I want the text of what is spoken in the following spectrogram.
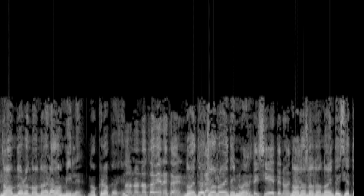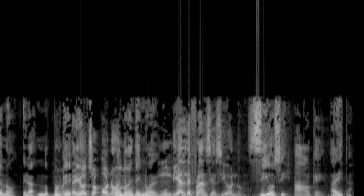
no, no, no, no, no, era 2000. No creo que No, no, no, está bien, está bien. 98 o 99. 97, 98. No, no, no, no, 97 no. Era no, porque 98 o, no, o 99. Mundial de Francia, sí o no. Sí o sí. Ah, ok. Ahí está.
